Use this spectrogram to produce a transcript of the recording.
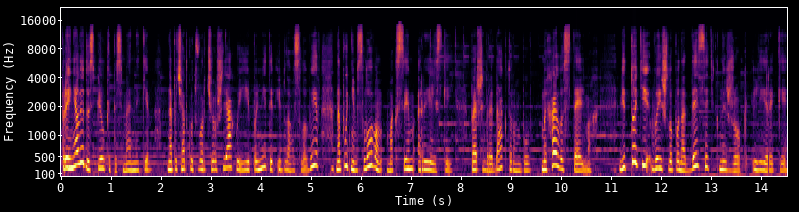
прийняли до спілки письменників. На початку творчого шляху її помітив і благословив напутнім словом Максим Рильський. Першим редактором був Михайло Стельмах. Відтоді вийшло понад 10 книжок лірики,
